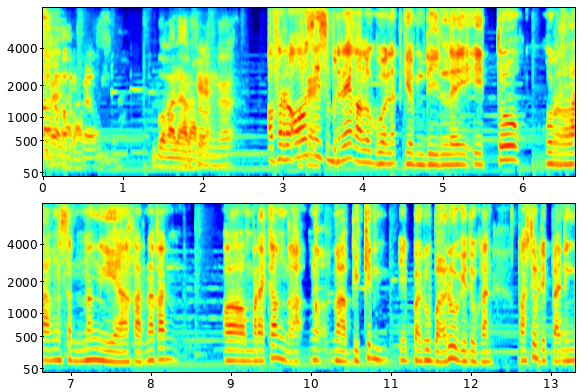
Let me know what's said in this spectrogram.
sama Marvel. Gue gak ada harapan enggak. Overall Oke. sih sebenarnya kalau gue liat game delay itu kurang seneng ya karena kan eh, mereka nggak nggak- nggak bikin baru-baru gitu kan pasti udah di planning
